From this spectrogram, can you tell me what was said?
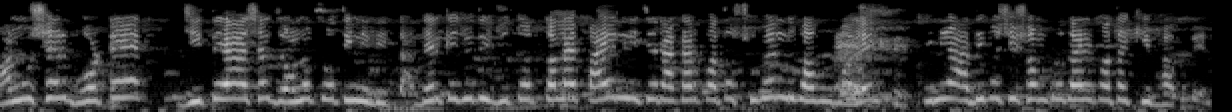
মানুষের ভোটে জিতে আসা জনপ্রতিনিধি, তাদেরকে যদি জুতোর তলায় পায়ের নিচে রাখার কথা শুভেন্দু বাবু বলেন, তিনি আদিবাসী সম্প্রদায়ের কথা কি ভাববেন?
